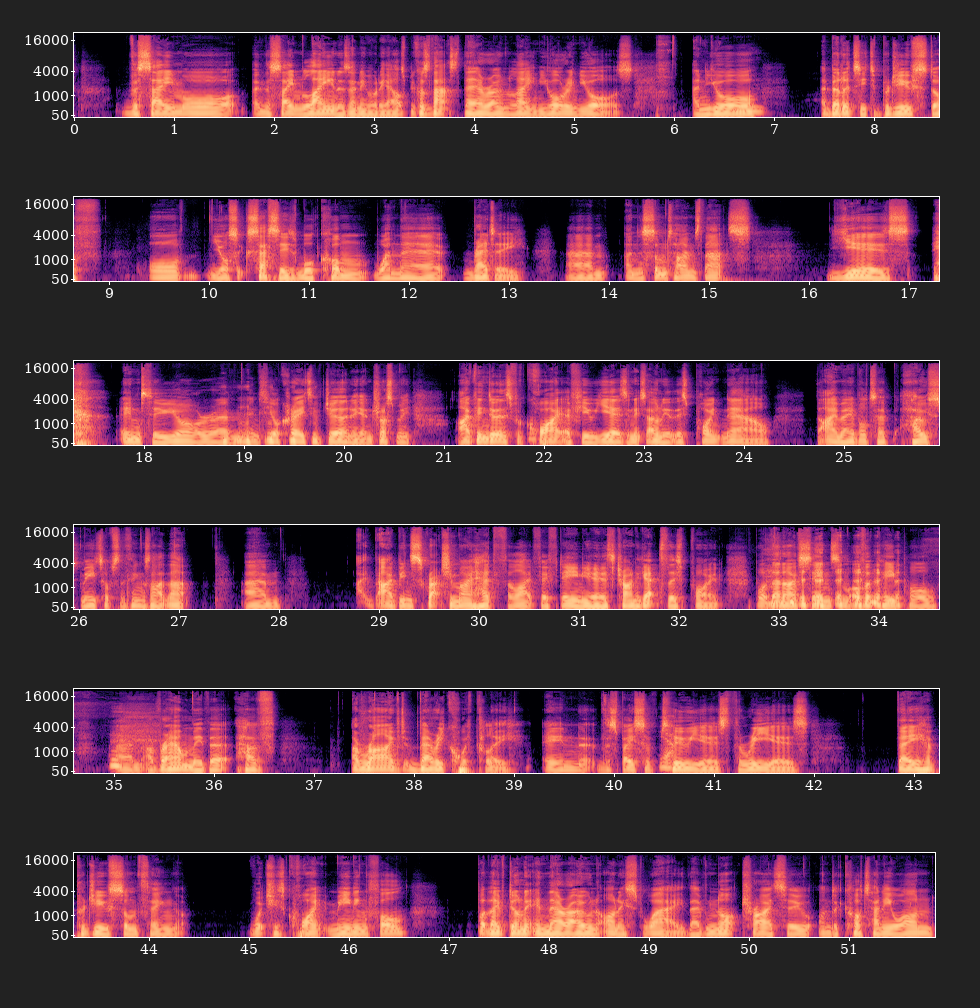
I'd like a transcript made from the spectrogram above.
the same or in the same lane as anybody else because that's their own lane. You're in yours, and your mm. ability to produce stuff or your successes will come when they're ready. Um, and sometimes that's years into your um, into your creative journey. And trust me, I've been doing this for quite a few years, and it's only at this point now that I'm able to host meetups and things like that. Um, I, have been scratching my head for like 15 years trying to get to this point. But then I've seen some other people um, around me that have arrived very quickly in the space of yeah. two years, three years. They have produced something which is quite meaningful, but they've done it in their own honest way. They've not tried to undercut anyone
